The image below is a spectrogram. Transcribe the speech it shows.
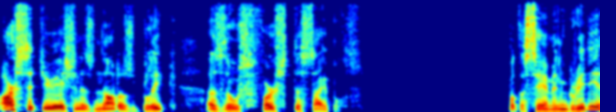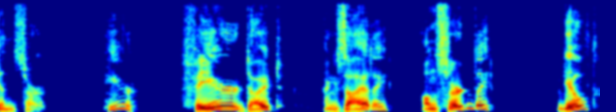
Our situation is not as bleak as those first disciples, but the same ingredients are here fear, doubt, anxiety, uncertainty, guilt,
